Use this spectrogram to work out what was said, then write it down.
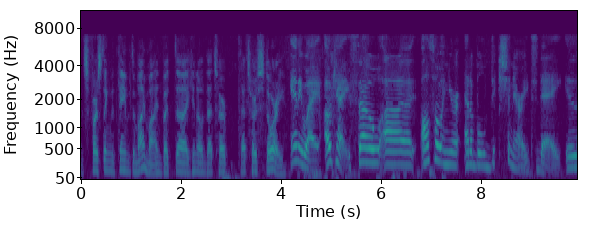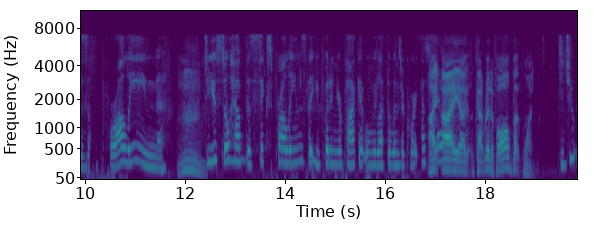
It's the first thing that came to my mind, but uh, you know that's her that's her story. Anyway, okay. So, uh, also in your edible dictionary today is praline. Mm. Do you still have the six pralines that you put in your pocket when we left the Windsor Court I yesterday? I uh, got rid of all but one. Did you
